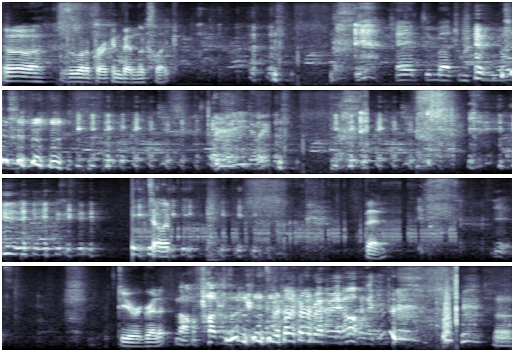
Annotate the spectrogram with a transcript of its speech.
Uh, this is what a broken bin looks like. Had too much ravioli. What are you doing? Tell him. Ben, yes. do you regret it? No, fuck ravioli. ravioli. Uh,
